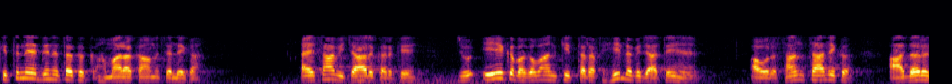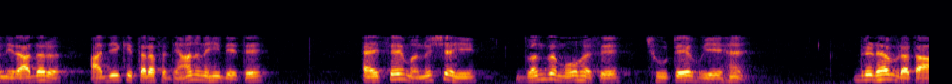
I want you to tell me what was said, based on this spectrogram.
कितने दिन तक हमारा काम चलेगा? ऐसा विचार करके जो एक भगवान की तरफ़ ही लग जाते हैं और सांसारिक आदर, निरादर आदि की तरफ़ ध्यान नहीं देते, ऐसे मनुष्य ही द्वंद्व मोह से छूटे हुए हैं। दृढ़ व्रता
